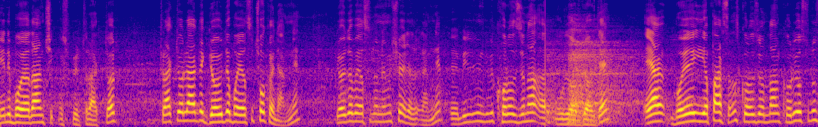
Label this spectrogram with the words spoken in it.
yeni boyadan çıkmış bir traktör. Traktörlerde gövde boyası çok önemli. Gövde boyasının önemi şöyle önemli. E, Bildiğiniz gibi korozyona e, vuruyor gövde. Eğer boyayı yaparsanız korozyondan koruyorsunuz,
